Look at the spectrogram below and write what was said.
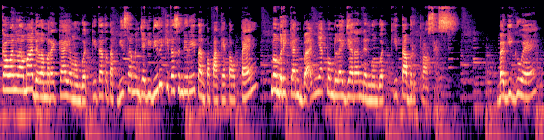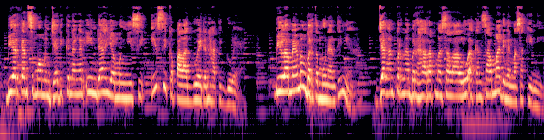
Kawan lama adalah mereka yang membuat kita tetap bisa menjadi diri kita sendiri tanpa pakai topeng, memberikan banyak pembelajaran dan membuat kita berproses. Bagi gue, biarkan semua menjadi kenangan indah yang mengisi isi kepala gue dan hati gue. Bila memang bertemu nantinya, Jangan pernah berharap masa lalu akan sama dengan masa kini.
